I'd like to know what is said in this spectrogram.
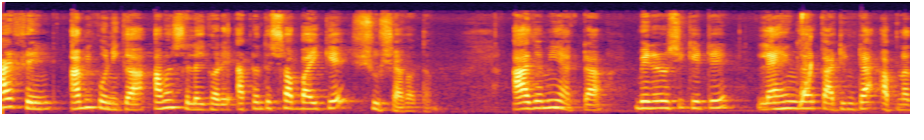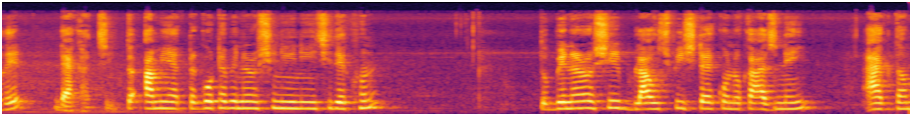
হাই ফ্রেন্ড, আমি কণিকা, আমার সেলাই ঘরে আপনাদের সবাইকে সুস্বাগতম। আজ আমি একটা বেনারসি কেটে লেহেঙ্গার কাটিংটা আপনাদের দেখাচ্ছি। তো আমি একটা গোটা বেনারসি নিয়ে নিয়েছি, দেখুন। তো বেনারসির ব্লাউজ পিসটায় কোনো কাজ নেই, একদম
